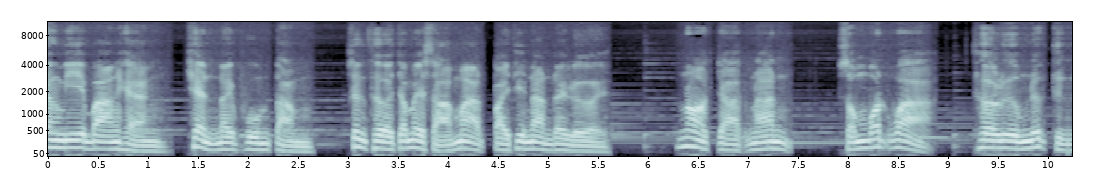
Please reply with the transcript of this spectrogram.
ยังมีบางแห่ง เช่นในภูมิต่ำซึ่งเธอจะไม่สามารถไปที่นั่นได้เลย นอกจากนั้น สมมติว่า เธอลืมนึกถึง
